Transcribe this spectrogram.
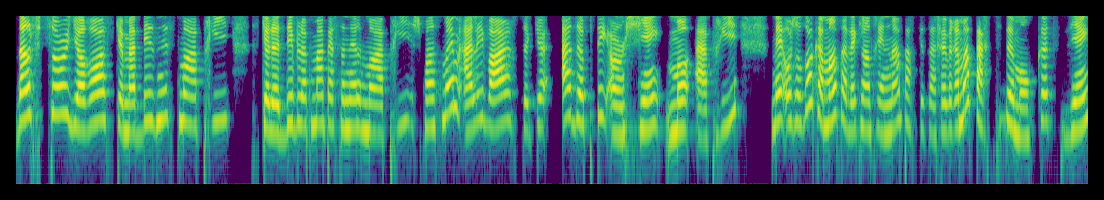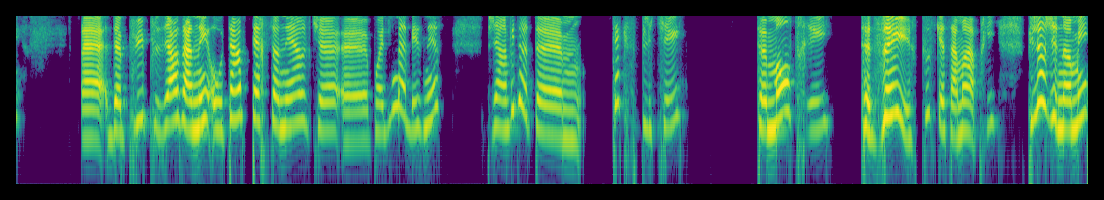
Dans le futur, il y aura ce que ma business m'a appris, ce que le développement personnel m'a appris. Je pense même aller vers ce que adopter un chien m'a appris. Mais aujourd'hui, on commence avec l'entraînement parce que ça fait vraiment partie de mon quotidien. Euh, depuis plusieurs années, autant personnel que euh, point de vue de ma business. J'ai envie de te, t'expliquer, te montrer, te dire tout ce que ça m'a appris. Puis là, j'ai nommé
